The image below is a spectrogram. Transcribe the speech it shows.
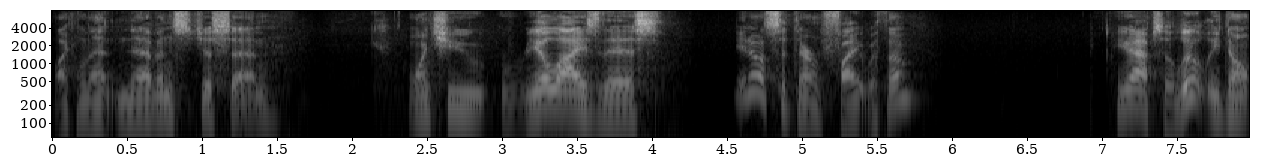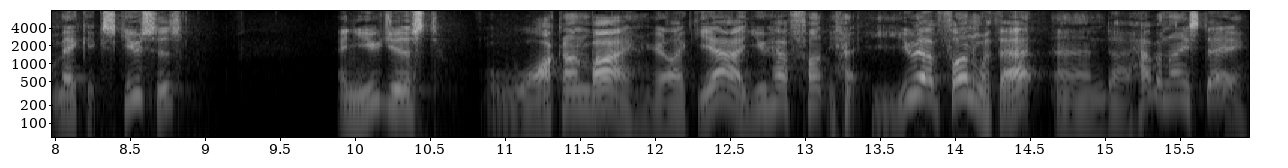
like Nevins just said, once you realize this, you don't sit there and fight with them. You absolutely don't make excuses. And you just walk on by. You're like, yeah, you have fun. you have fun with that and uh, have a nice day.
